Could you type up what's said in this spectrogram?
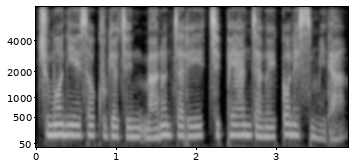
주머니에서 구겨진 만 원짜리 지폐 한 장을 꺼냈습니다.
